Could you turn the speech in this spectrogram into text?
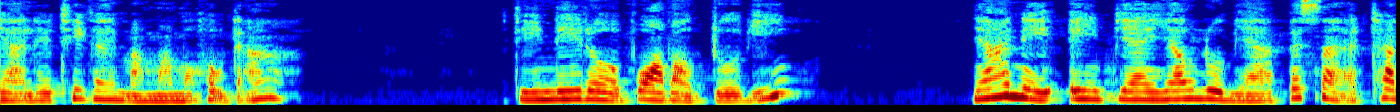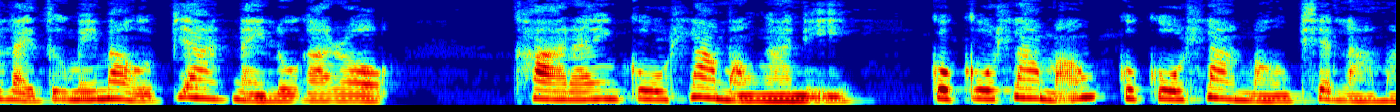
ရာလည်းထိခိုက်မှာမဟုတ်တာဒီနေ့တော့ပွားပေါက်တိုးပြီညနေအိမ်ပြန်ရောက်လို့များပတ်စံအထက်လိုက်သူမိမကိုပြနိုင်လို့ကတော့ခါတိုင်းကိုလှမောင်ကနေကိုကိုလှမောင်ကိုကိုလှမောင်ဖြစ်လာမှ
